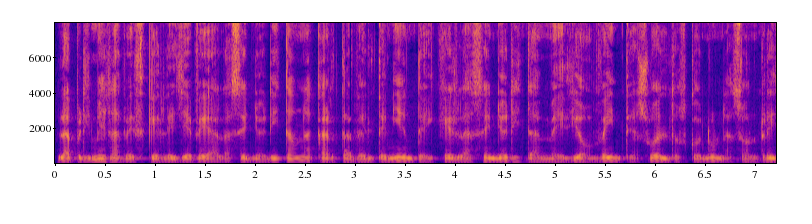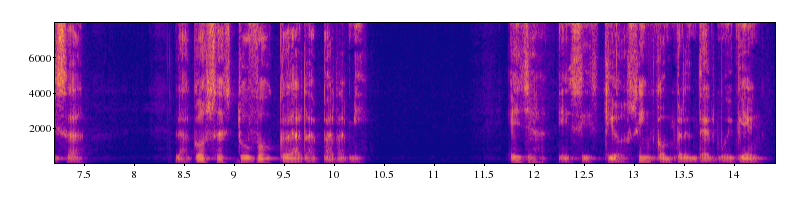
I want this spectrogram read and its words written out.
la primera vez que le llevé a la señorita una carta del teniente y que la señorita me dio veinte sueldos con una sonrisa, la cosa estuvo clara para mí. Ella insistió sin comprender muy bien.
